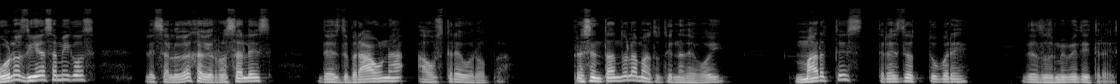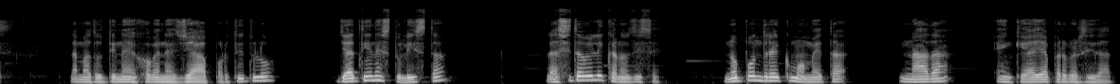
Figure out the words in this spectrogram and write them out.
buenos días amigos, les saluda Javier Rosales desde Brauna, Austria, Europa, presentando la matutina de hoy, martes 3 de octubre de 2023. La matutina de jóvenes ya por título, ¿ya tienes tu lista? La cita bíblica nos dice, no pondré como meta nada en que haya perversidad.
